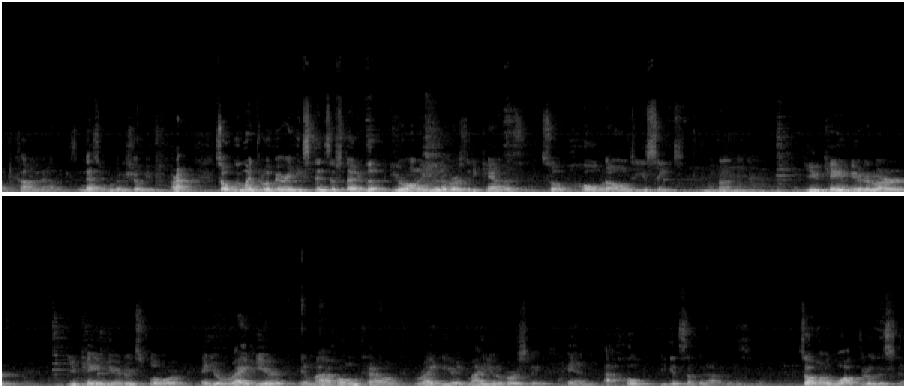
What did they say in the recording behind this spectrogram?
of commonalities. And that's what we're going to show you. All right? So we went through a very extensive study. Look, you're on a university campus, so hold on to your seats. You came here to learn. You came here to explore, and you're right here in my hometown, right here at my university, and I hope you get something out of this. So I want to walk through this study,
